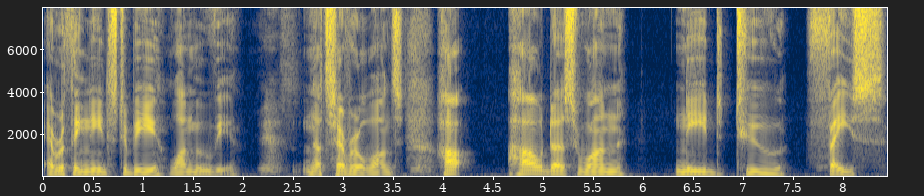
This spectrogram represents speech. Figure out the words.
everything needs to be one movie, yes. not several ones. Yeah. How how does one need to face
